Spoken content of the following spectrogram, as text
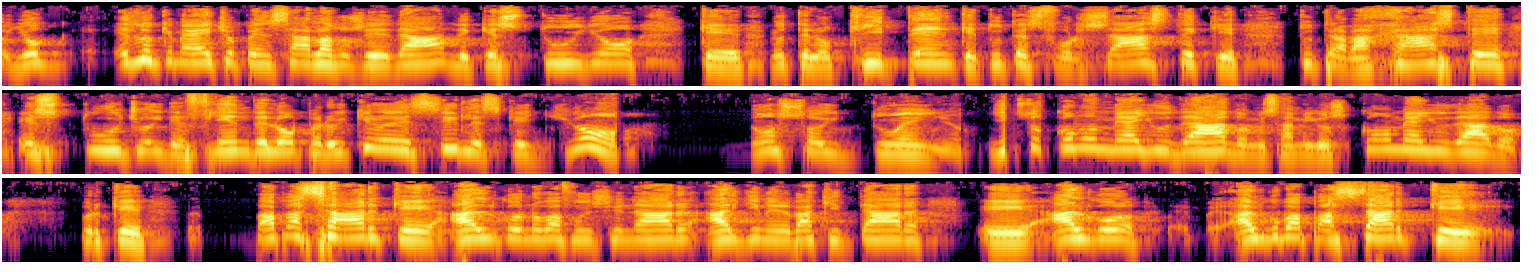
Yo, es lo que me ha hecho pensar la sociedad de que es tuyo, que no te lo quiten, que tú te esforzaste, que tú trabajaste, es tuyo y defiéndelo. Pero yo quiero decirles que yo no soy dueño. ¿Y esto cómo me ha ayudado, mis amigos? ¿Cómo me ha ayudado? Porque va a pasar que algo no va a funcionar, alguien me va a quitar, eh, algo, algo va a pasar que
